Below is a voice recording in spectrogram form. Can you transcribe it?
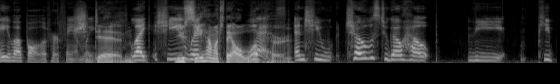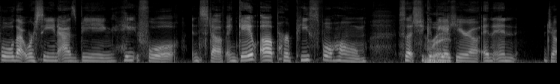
gave up all of her family. She did. Like she you went, see how much they all loved Yes, her. and she w- chose to go help the people that were seen as being hateful and stuff, and gave up her peaceful home so that she could be a hero. And in jo-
